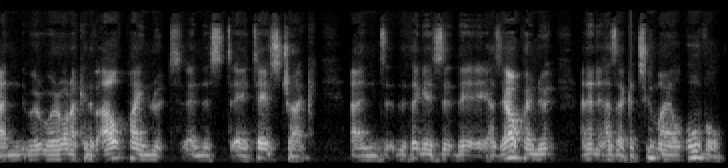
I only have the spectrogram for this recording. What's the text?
And we're, we're, on a kind of alpine route in this uh, test track, and the thing is that it has the alpine route, and then it has like a two-mile oval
